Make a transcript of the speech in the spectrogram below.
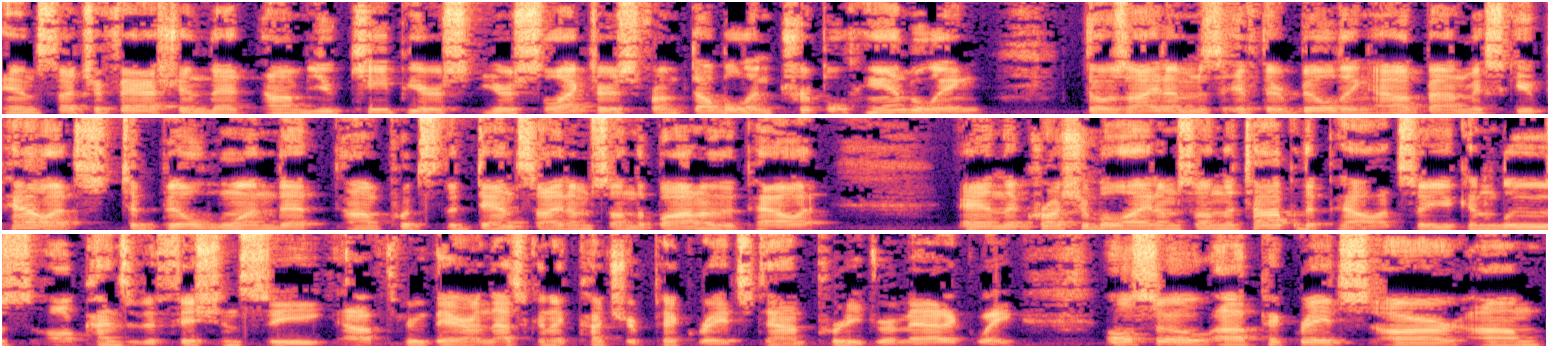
in such a fashion that um, you keep your your selectors from double and triple handling those items if they're building outbound mixed SKU pallets to build one that um, puts the dense items on the bottom of the pallet and the crushable items on the top of the pallet. So you can lose all kinds of efficiency uh, through there, and that's going to cut your pick rates down pretty dramatically. Also, uh, pick rates are um,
